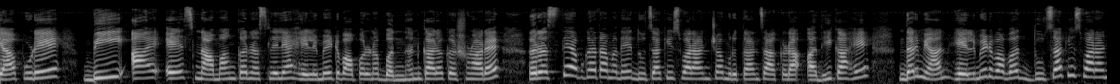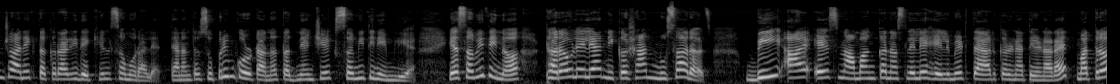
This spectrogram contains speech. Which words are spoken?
यापुढे बी आय एस नामांकन असलेल्या हेल्मेट वापरणं बंधनकारक असणार आहे. रस्ते अपघातामध्ये दुचाकीस्वारांच्या मृतांचा आकडा अधिक आहे. दरम्यान हेल्मेटबाबत दुचाकीस्वारांच्या अनेक तक्रारी देखील समोर आल्या आहेत. त्यानंतर सुप्रीम कोर्टानं तज्ज्ञांची एक समिती नेमली आहे. या समितीनं ठरवलेल्या निकषांनुसारच बी आय एस नामांकन असलेले हेल्मेट तयार करण्यात येणार आहेत. मात्र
